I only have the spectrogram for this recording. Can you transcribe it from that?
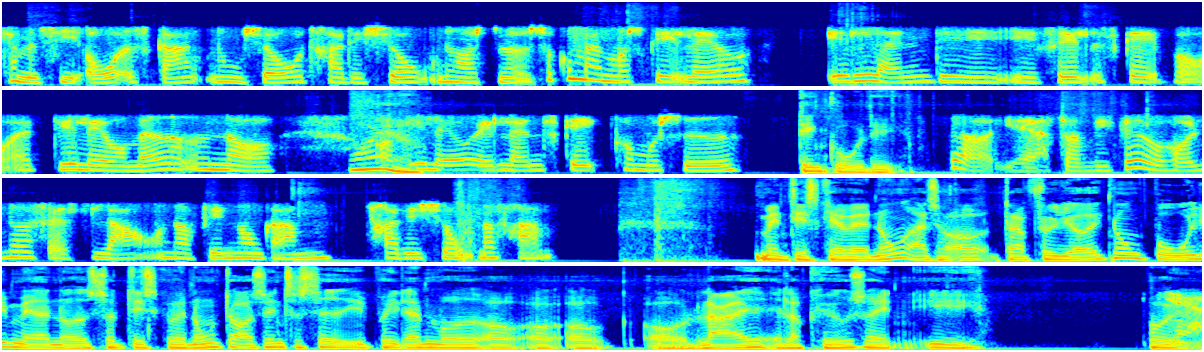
kan man sige, årets gang, nogle sjove traditioner og sådan noget, så kunne man måske lave et eller andet i, i fællesskab, hvor at de laver maden, og, oh, ja. og vi laver et eller andet skæg på museet. Det er en god idé. Så ja, så vi kan jo holde noget fast i laven og finde nogle gamle traditioner frem. Men det skal være nogen, altså, og der følger jo ikke nogen bolig med eller noget, så det skal være nogen, der også er interesseret i på en eller anden måde at, at, at, at lege eller købe sig ind i på øen. Ja,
